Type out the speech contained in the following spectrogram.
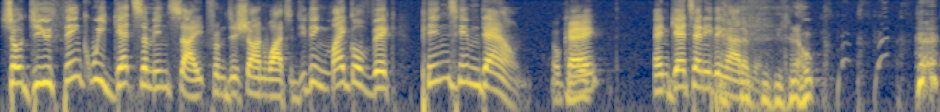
So, do you think we get some insight from Deshaun Watson? Do you think Michael Vick pins him down, okay, and gets anything out of it? nope.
